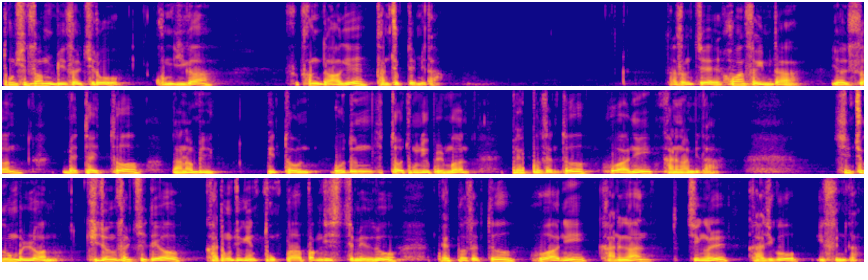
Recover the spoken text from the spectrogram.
통신선 미설치로 공기가 상당하게 단축됩니다. 다섯째, 호환성입니다. 열선, 메타 히터, 나노비터 모든 히터 종류별은 100% 호환이 가능합니다. 신축은 물론 기존 설치되어 가동 중인 동파 방지 시스템에도 100% 호환이 가능한 특징을 가지고 있습니다.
